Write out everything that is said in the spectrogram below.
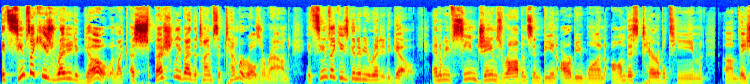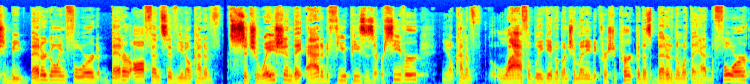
it seems like he's ready to go. And like, especially by the time September rolls around, it seems like he's going to be ready to go. And we've seen James Robinson be an RB1 on this terrible team. Um, they should be better going forward, better offensive, you know, kind of situation. They added a few pieces at receiver, you know, kind of laughably gave a bunch of money to Christian Kirk, but that's better than what they had before.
